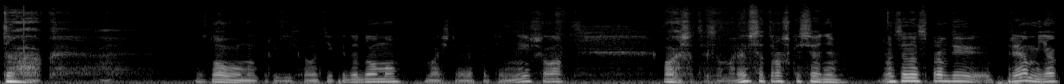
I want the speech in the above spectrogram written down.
Так. Знову ми приїхали тільки додому. Бачите, вже потемнішало. Ой, що ти заморився трошки сьогодні. Ну це насправді прям як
